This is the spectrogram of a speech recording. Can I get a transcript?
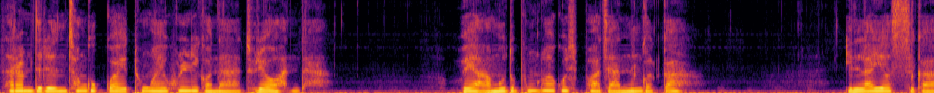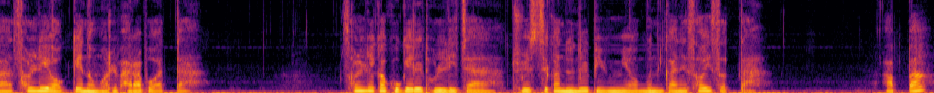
사람들은 천국과의 통화에 홀리거나 두려워한다. 왜 아무도 폭로하고 싶어 하지 않는 걸까? 일라이어스가 설리의 어깨 너머를 바라보았다. 설리가 고개를 돌리자 줄스가 눈을 비비며 문간에 서 있었다. 아빠?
